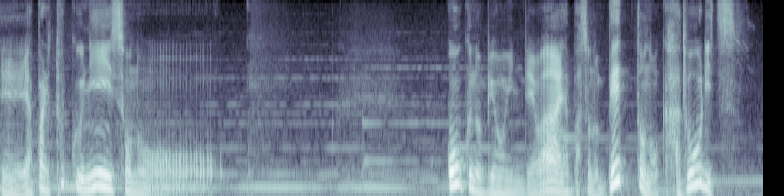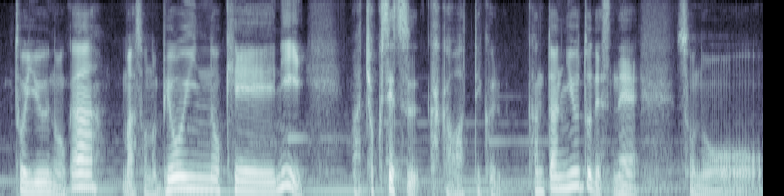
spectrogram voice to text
やっぱり特にその多くの病院ではやっぱそのベッドの稼働率というのが、まあ、その病院の経営に直接関わってくる。簡単に言うとですねその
